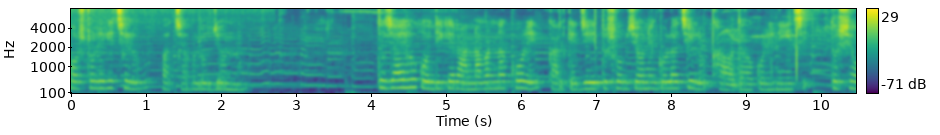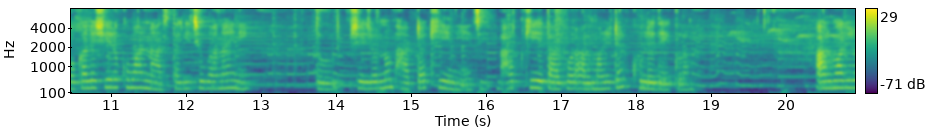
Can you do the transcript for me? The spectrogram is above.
কষ্ট লেগেছিল বাচ্চাগুলোর জন্য। তো যাই হোক, ওইদিকে রান্নাবান্না করে কালকে যেহেতু সবজি অনেকগুলো ছিল খাওয়া দাওয়া করে নিয়েছি। তো সকালে সেরকম আর নাস্তা কিছু বানায়নি তো সেই জন্য ভাতটা খেয়ে নিয়েছি। ভাত খেয়ে তারপর আলমারিটা খুলে দেখলাম। আলমারির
